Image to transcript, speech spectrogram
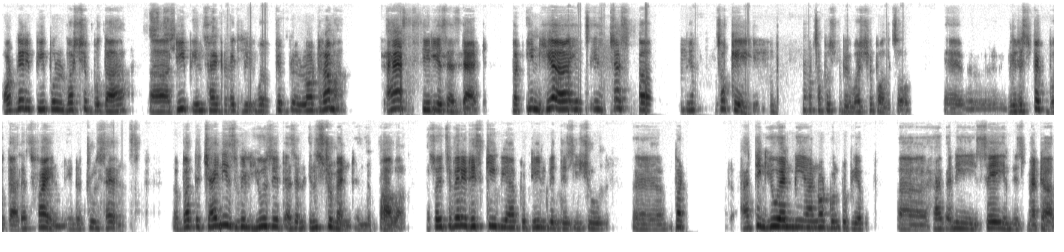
Ordinary people worship Buddha uh, deep inside, we worship Lord Rama. As serious as that. But in here, it's, it's just, uh, it's okay. not supposed to be worship also. Uh, we respect Buddha, that's fine in the true sense. But the Chinese will use it as an instrument in the power. So it's very risky. We have to deal with this issue. Uh, but I think you and me are not going to be a, uh, have any say in this matter.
